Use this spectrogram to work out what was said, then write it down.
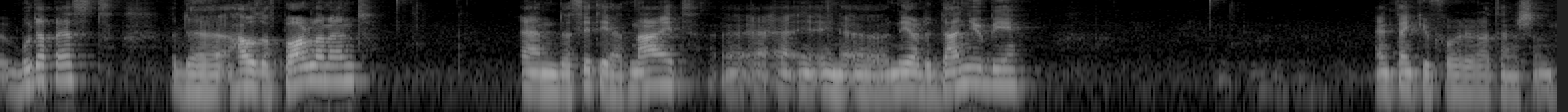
Budapest, the House of Parliament, and the city at night uh, in, in uh, near the Danube. And thank you for your attention.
